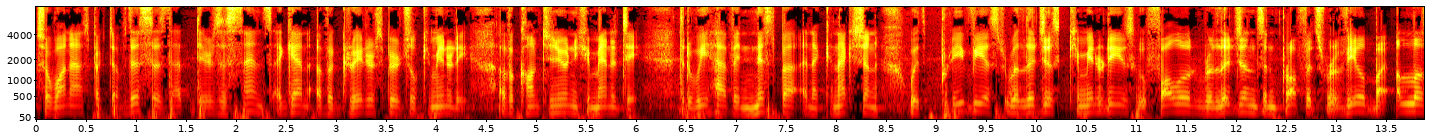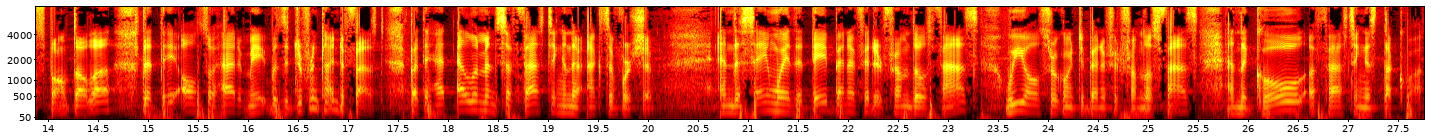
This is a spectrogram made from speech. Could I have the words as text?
So, one aspect of this is that there's a sense, again, of a greater spiritual community, of a continuing humanity, that we have a nisba and a connection with previous religious communities who followed religions and prophets revealed by Allah subhanahu wa ta'ala, that they also had, it was a different kind of fast, but they had elements of fasting in their acts of worship. And the same way that they benefited from those fasts, we also are going to benefit from those fasts. And the goal of fasting is taqwa.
